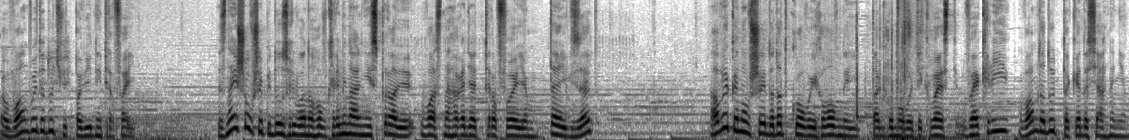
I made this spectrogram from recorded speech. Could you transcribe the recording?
вам видадуть відповідний трофей. Знайшовши підозрюваного в кримінальній справі, вас нагородять трофеєм That. А виконавши додатковий головний, так би мовити, квест в екрі, вам дадуть таке досягнення.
